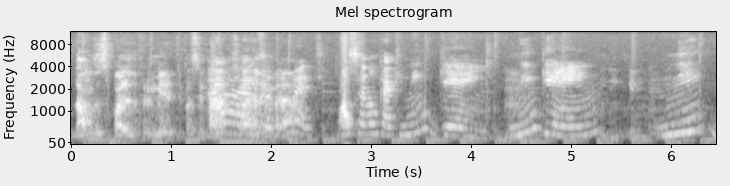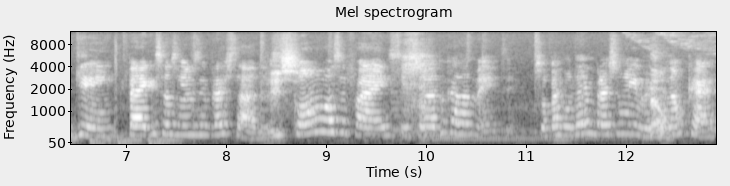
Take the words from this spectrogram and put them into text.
dá uns spoilers do primeiro, tipo assim, pra pessoa Ah, relembrar. exatamente. Você não quer que ninguém, Hum. ninguém, Ninguém. ninguém pegue seus livros emprestados. Vixe. Como você faz isso educadamente? Sua pergunta é empresta um livro, Não. você não quer.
